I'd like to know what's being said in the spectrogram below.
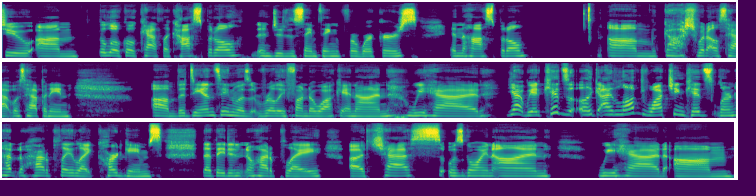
to um, the local Catholic hospital and do the same thing for workers in the hospital. Um, gosh, what else ha- was happening? um the dancing was really fun to walk in on we had yeah we had kids like i loved watching kids learn how to, how to play like card games that they didn't know how to play uh chess was going on we had um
